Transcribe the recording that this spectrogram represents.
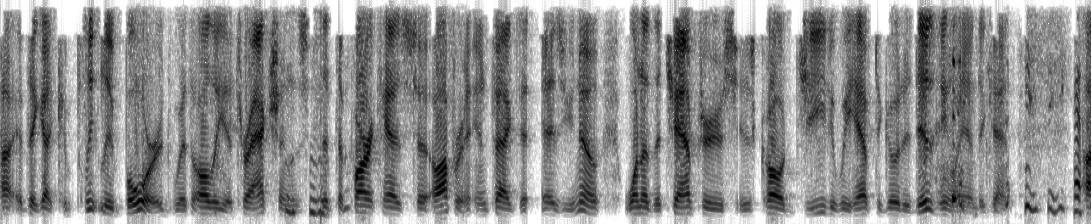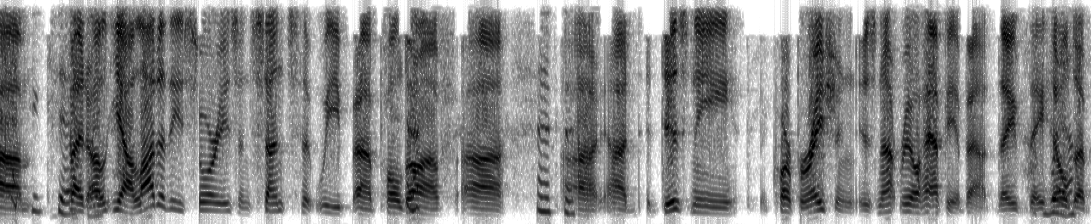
uh, if they got completely bored with all the attractions that the park has to offer? In fact, as you know, one of the chapters is called "Gee, do we have to go to Disneyland again?" yeah, um, exactly. But uh, yeah, a lot of these stories and stunts that we uh, pulled off. Uh, uh, uh, Disney corporation is not real happy about. They they well. held up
